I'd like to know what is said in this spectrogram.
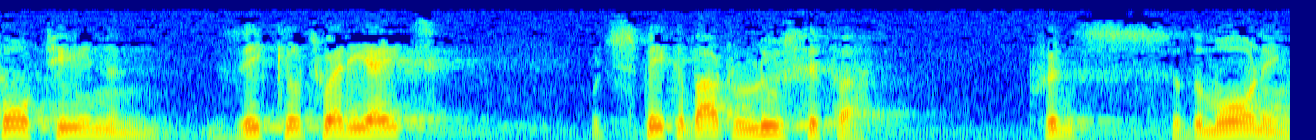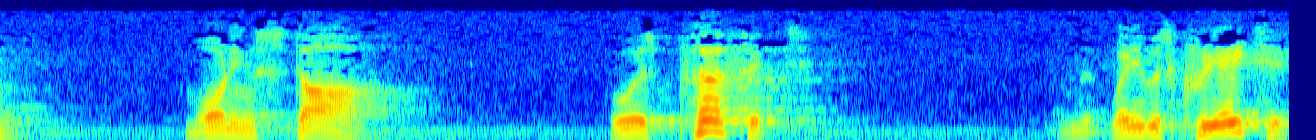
14 and Ezekiel 28 which speak about Lucifer, prince of the morning, morning star, who was perfect when he was created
